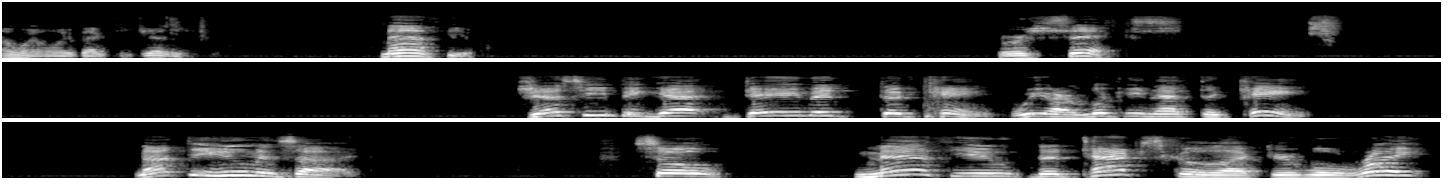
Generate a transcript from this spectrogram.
I went all the way back to Genesis. Matthew, verse 6. Jesse begat David the king. We are looking at the king, not the human side. So Matthew, the tax collector, will write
